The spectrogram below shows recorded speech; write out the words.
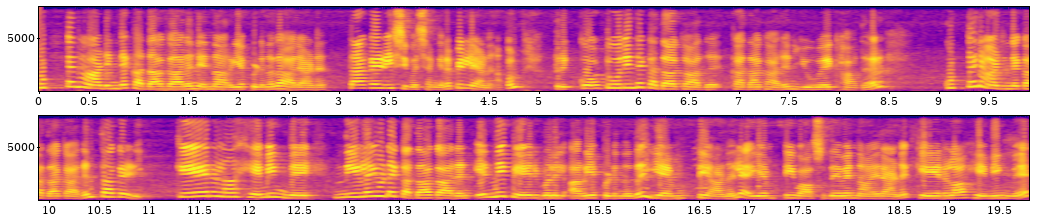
കുട്ടനാടിന്റെ കഥാകാരൻ എന്നറിയപ്പെടുന്നത് ആരാണ്? തകഴി ശിവശങ്കര പിള്ളയാണ്. അപ്പം തൃക്കോട്ടൂരിന്റെ കഥാകാര കഥാകാരൻ യു എ ഖാദർ കുട്ടനാടിന്റെ കഥാകാരൻ തകഴി. കേരള ഹെമിംഗ്വേ നിളയുടെ കഥാകാരൻ എന്നീ പേരുകളിൽ അറിയപ്പെടുന്നത് എം ടി ആണ് അല്ലെ എം ടി വാസുദേവൻ നായരാണ് കേരള ഹെമിംഗ്വേ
